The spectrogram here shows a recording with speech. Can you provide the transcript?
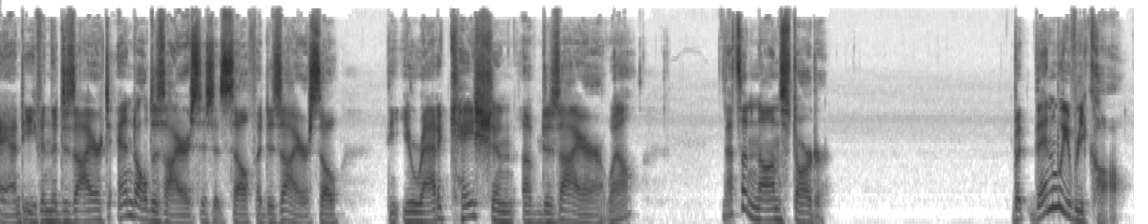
And even the desire to end all desires is itself a desire. So the eradication of desire, well, that's a non starter. But then we recall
